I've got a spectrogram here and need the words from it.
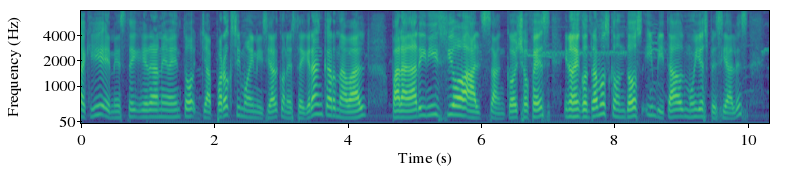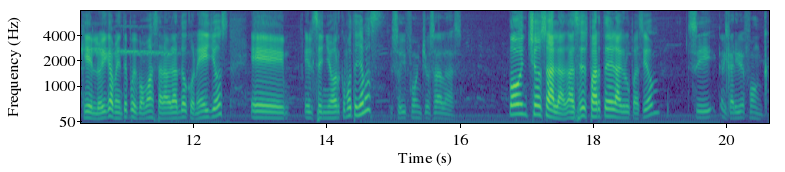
Aquí en este gran evento, ya próximo a iniciar con este gran carnaval, para dar inicio al Sancocho Fest. Y nos encontramos con dos invitados muy especiales, que lógicamente pues vamos a estar hablando con ellos. Eh, el señor, ¿cómo te llamas? Soy Foncho Salas. Poncho Salas, ¿haces parte de la agrupación? Sí, el Caribe Funk.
